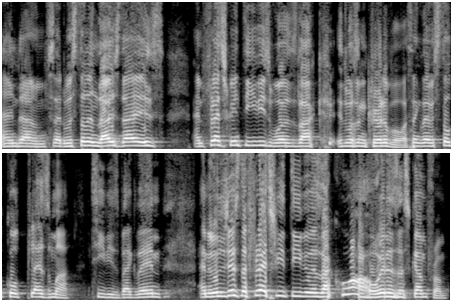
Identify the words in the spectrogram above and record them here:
And um, so it was still in those days. And flat screen TVs was like, it was incredible. I think they were still called plasma TVs back then. And it was just a flat screen TV. It was like, wow, where does this come from?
